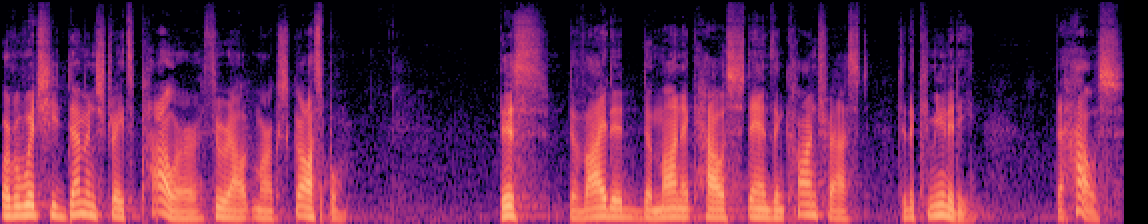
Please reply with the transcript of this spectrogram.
over which he demonstrates power throughout Mark's gospel. This divided, demonic house stands in contrast to the community, the house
